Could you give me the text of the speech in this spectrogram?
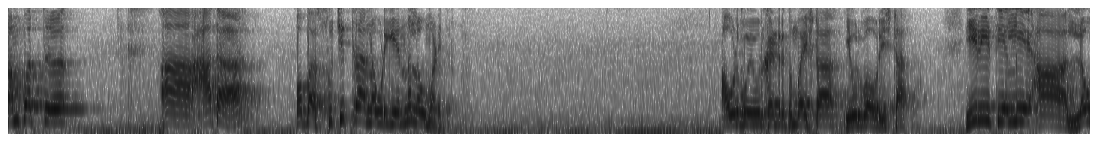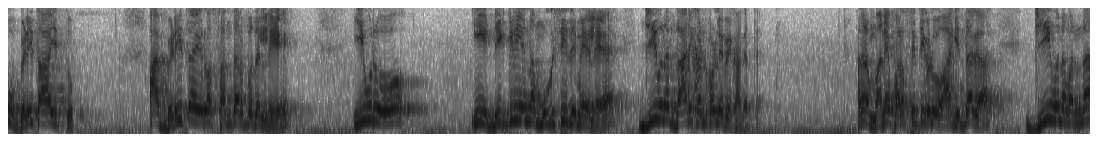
ಸಂಪತ್ ಆತ ಒಬ್ಬ ಸುಚಿತ್ರ ಅನ್ನೋ ಹುಡುಗಿಯನ್ನು ಲವ್ ಮಾಡಿದರು. ಅವಳಿಗೂ ಇವ್ರು ಕಂಡ್ರೆ ತುಂಬ ಇಷ್ಟ, ಇವ್ರಿಗೂ ಅವ್ರು ಇಷ್ಟ. ಈ ರೀತಿಯಲ್ಲಿ ಆ ಲವ್ ಬೆಳೀತಾ ಇತ್ತು. ಆ ಬೆಳೀತಾ ಇರೋ ಸಂದರ್ಭದಲ್ಲಿ ಇವರು ಈ ಡಿಗ್ರಿಯನ್ನು ಮುಗಿಸಿದ ಮೇಲೆ ಜೀವನದ ದಾರಿ ಕಂಡುಕೊಳ್ಳೇಬೇಕಾಗತ್ತೆ. ಅಂದರೆ ಮನೆ ಪರಿಸ್ಥಿತಿಗಳು ಆಗಿದ್ದಾಗ ಜೀವನವನ್ನು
